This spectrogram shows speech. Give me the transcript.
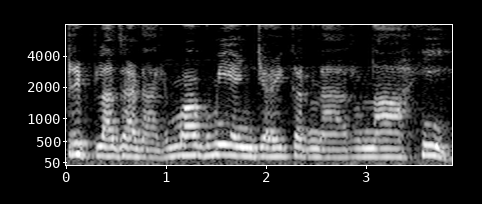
ट्रिपला जाणार. मग मी एन्जॉय करणार नाही.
